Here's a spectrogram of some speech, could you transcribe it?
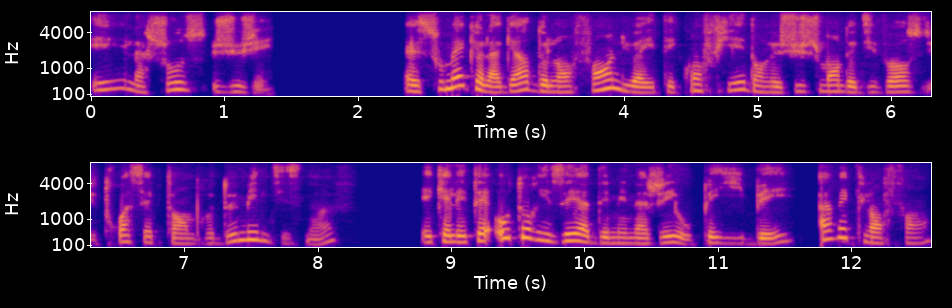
et la chose jugée. Elle soumet que la garde de l'enfant lui a été confiée dans le jugement de divorce du 3 septembre 2019 et qu'elle était autorisée à déménager au pays B avec l'enfant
